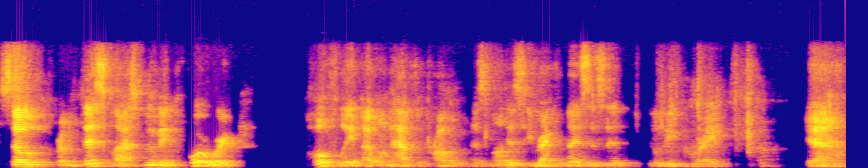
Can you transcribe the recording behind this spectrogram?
So from this class moving forward, hopefully I won't have the problem. As long as he recognizes it, it'll be great. Yeah.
